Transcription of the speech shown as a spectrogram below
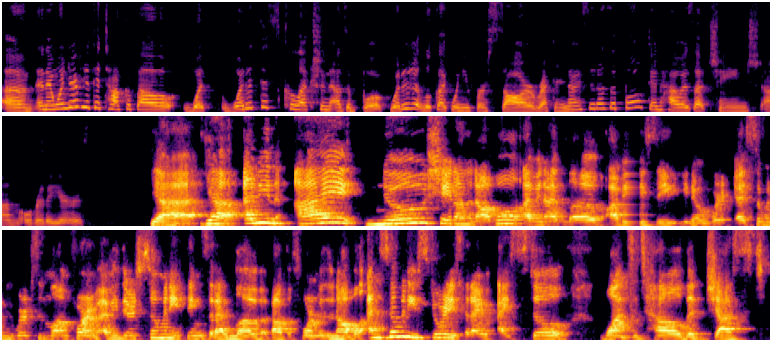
um, and I wonder if you could talk about what what did this collection as a book? What did it look like when you first saw or recognized it as a book, and how has that changed um, over the years? Yeah, yeah. I mean, I no shade on the novel. I mean, I love obviously, you know, work as someone who works in long form. I mean, there's so many things that I love about the form of the novel, and so many stories that I, I still want to tell that just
